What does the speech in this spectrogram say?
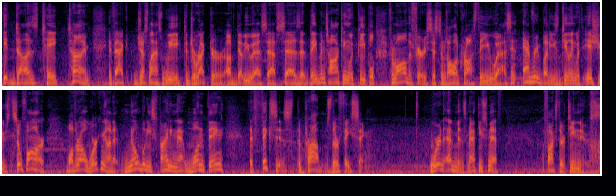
it does take time. In fact, just last week, the director of WSF says that they've been talking with people from all the ferry systems all across the U.S., and everybody's dealing with issues. And so far, while they're all working on it, nobody's finding that one thing that fixes the problems they're facing. We're in Edmonds. Matthew Smith, Fox 13 News.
